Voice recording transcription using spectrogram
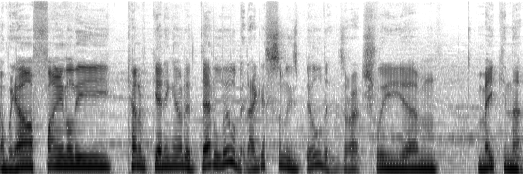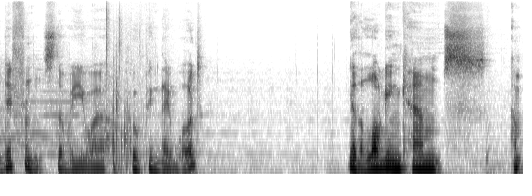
And we are finally kind of getting out of debt a little bit. I guess some of these buildings are actually um, making that difference that we were hoping they would. Yeah, the logging camps, I'm,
